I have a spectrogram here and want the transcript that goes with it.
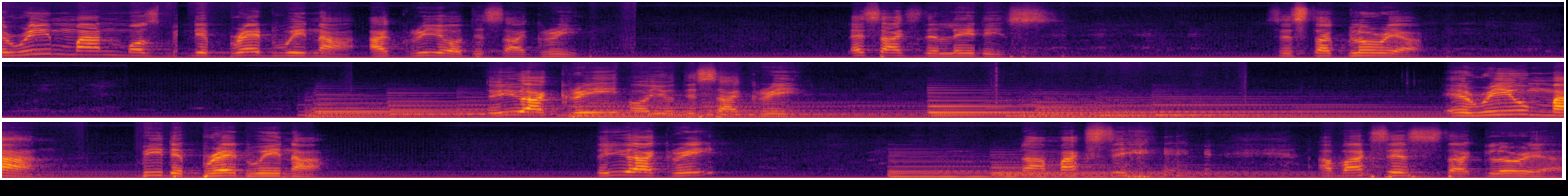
A real man must be the breadwinner. Agree or disagree? Let's ask the ladies. Sister Gloria. Do you agree or you disagree? A real man be the breadwinner. Do you agree? No, I'm asking, I'm asking Sister Gloria.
